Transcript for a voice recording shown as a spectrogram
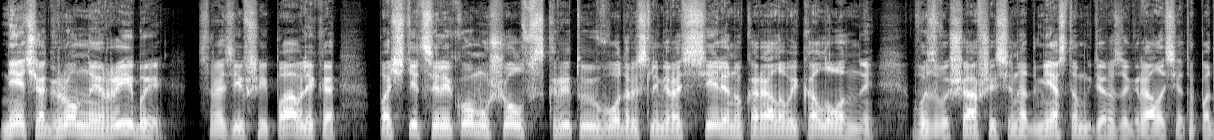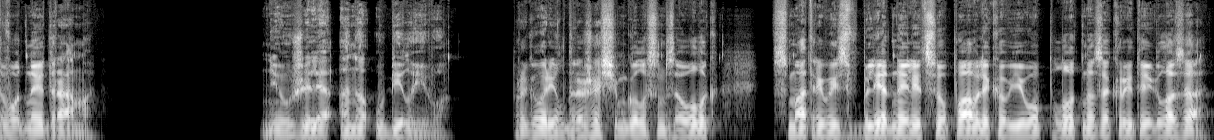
Меч огромной рыбы, сразивший Павлика, почти целиком ушел в скрытую водорослями расселину коралловой колонны, возвышавшейся над местом, где разыгралась эта подводная драма. «Неужели она убила его?» — проговорил дрожащим голосом зоолог, всматриваясь в бледное лицо Павлика в его плотно закрытые глаза.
